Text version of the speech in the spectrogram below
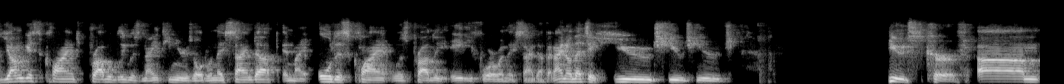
youngest client probably was 19 years old when they signed up, and my oldest client was probably 84 when they signed up. And I know that's a huge, huge, huge, huge curve. Um,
